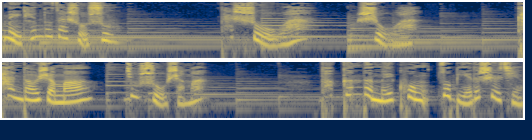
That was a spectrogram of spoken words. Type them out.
每天都在数数，他数啊数啊，看到什么就数什么，他根本没空做别的事情。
